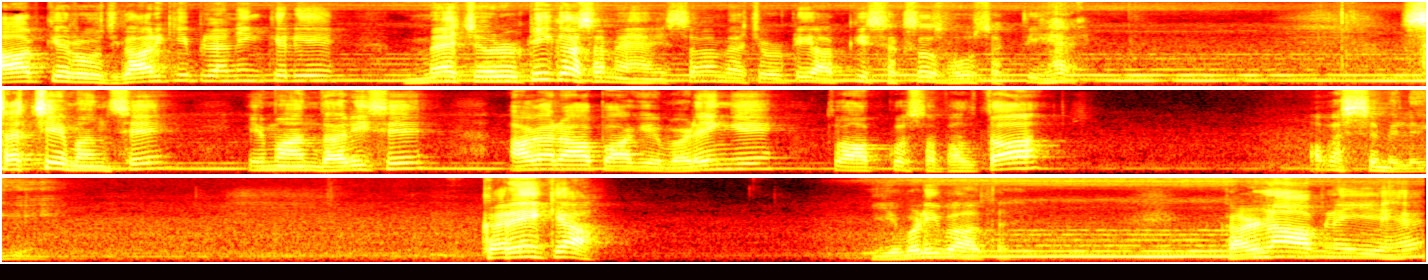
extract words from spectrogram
आपके रोज़गार की प्लानिंग के लिए मैच्योरिटी का समय है। इस समय मैच्योरिटी आपकी सक्सेस हो सकती है। सच्चे मन से, ईमानदारी से अगर आप आगे बढ़ेंगे तो आपको सफलता अवश्य मिलेगी। करें क्या? ये बड़ी बात है। करना आपने ये है।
